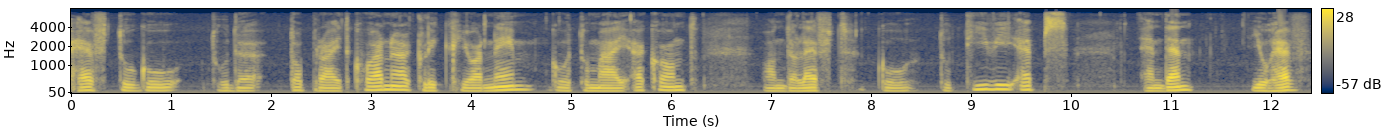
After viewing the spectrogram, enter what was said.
have to go to the top right corner, click your name, go to my account, on the left go to TV apps, and then you have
